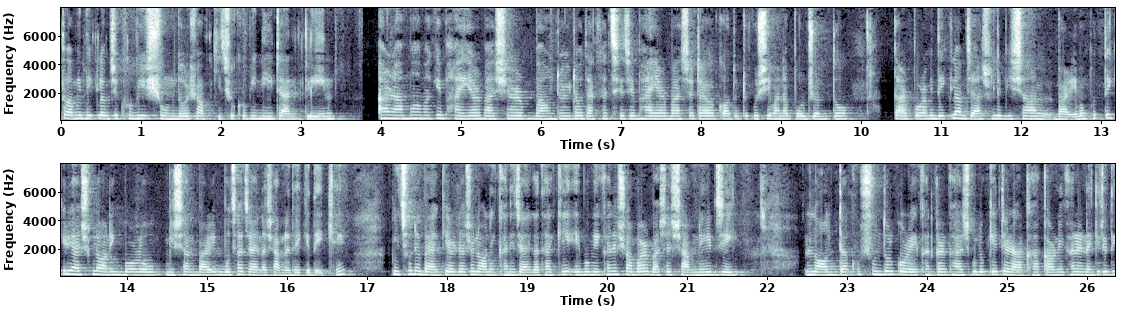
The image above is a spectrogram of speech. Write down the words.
তো আমি দেখলাম যে খুবই সুন্দর সব কিছু খুবই নিট অ্যান্ড ক্লিন আর আম্মু আমাকে ভাইয়ার বাসার বাউন্ডারিটাও দেখাচ্ছে যে ভাইয়ার বাসাটা কতটুকু সীমানা পর্যন্ত। তারপর আমি দেখলাম যে আসলে বিশাল বাড়ি এবং প্রত্যেকেরই আসলে অনেক বড় বিশাল বাড়ি, বোঝা যায় না সামনে থেকে দেখে। পিছনে ব্যাকয়ার্ডে আসলে অনেকখানি জায়গা থাকে এবং এখানে সবার বাসার সামনের যেই লনটা খুব সুন্দর করে এখানকার ঘাসগুলো কেটে রাখা, কারণ এখানে নাকি যদি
